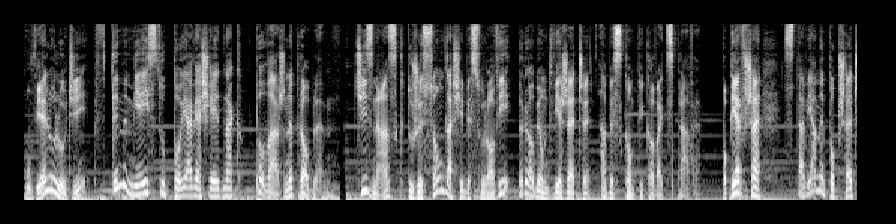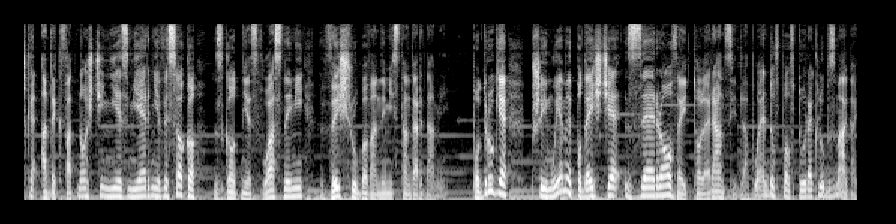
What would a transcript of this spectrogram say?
U wielu ludzi w tym miejscu pojawia się jednak poważny problem. Ci z nas, którzy są dla siebie surowi, robią dwie rzeczy, aby skomplikować sprawę. Po pierwsze, stawiamy poprzeczkę adekwatności niezmiernie wysoko, zgodnie z własnymi, wyśrubowanymi standardami. Po drugie, przyjmujemy podejście zerowej tolerancji dla błędów, powtórek lub zmagań.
